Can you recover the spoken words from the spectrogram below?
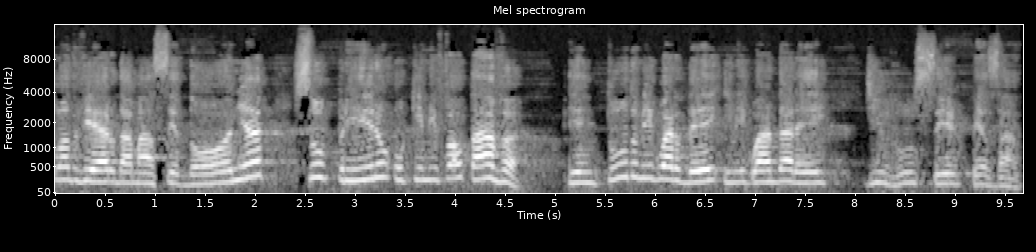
quando vieram da Macedônia, supriram o que me faltava. E em tudo me guardei e me guardarei de vos ser pesado.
